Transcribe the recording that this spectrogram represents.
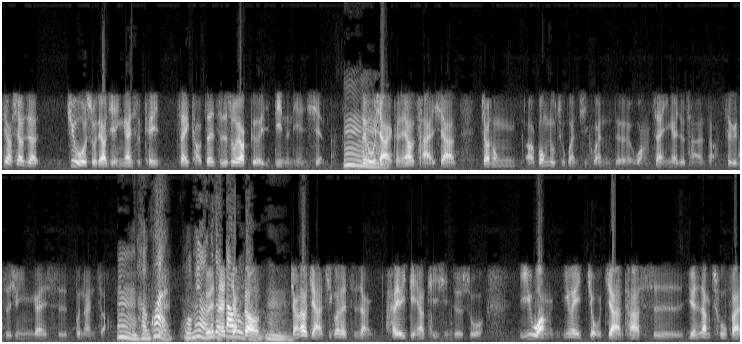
吊销执照，据我所了解，应该是可以再考，但只是说要隔一定的年限了。嗯，所以我想可能要查一下。交通啊，公路主管机关的网站应该就查得到，这个资讯应该是不难找。嗯，很快，我们有那个道路。讲到嗯，讲到检察机关的执掌，还有一点要提醒，就是说，以往因为酒驾，它是原上初犯，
